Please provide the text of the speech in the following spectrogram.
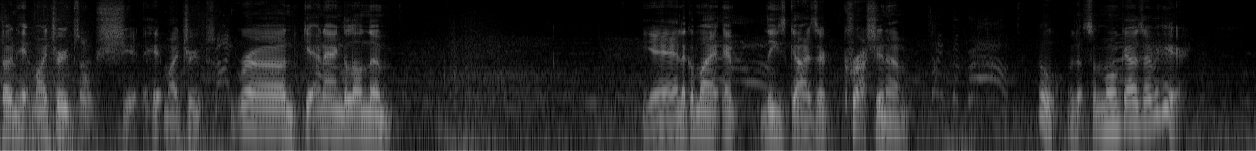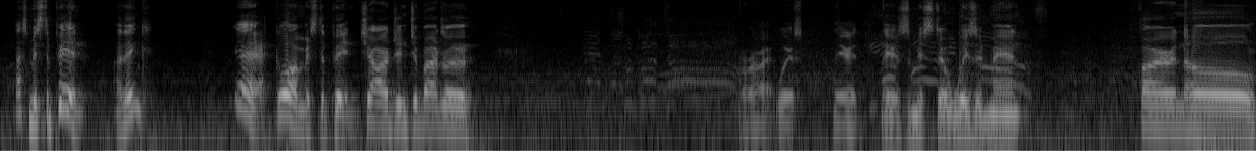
Don't hit my troops. Oh shit, hit my troops. Run! Get an angle on them. Yeah, look at my... these guys, they're crushing them. Oh, we got some more guys over here. That's Mr. Pin, I think. Yeah, go on, Mr. Pin. Charge into battle. Alright, where's... There, there's Mr. Wizard Man. Fire in the hole.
